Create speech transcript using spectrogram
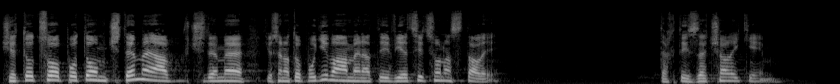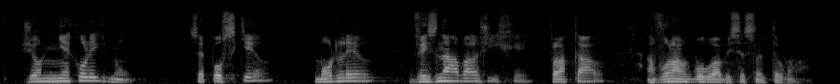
Že to, co potom čteme a čteme, že se na to podíváme, na ty věci, co nastaly, tak ty začaly tím, že on několik dnů se postil, modlil, vyznával říchy, plakal a volal k Bohu, aby se slitoval.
